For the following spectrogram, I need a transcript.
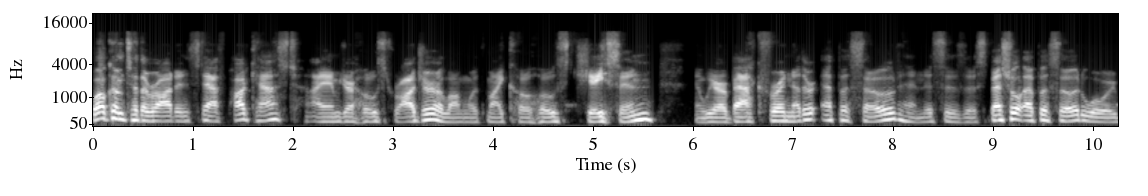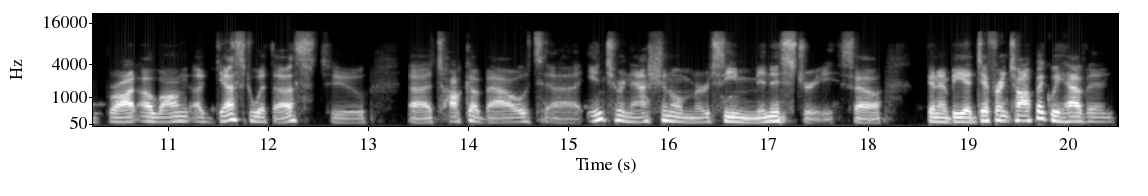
Welcome to the Rod and Staff podcast. I am your host, Roger, along with my co host, Jason. And we are back for another episode. And this is a special episode where we brought along a guest with us to uh, talk about uh, international mercy ministry. So, going to be a different topic we haven't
